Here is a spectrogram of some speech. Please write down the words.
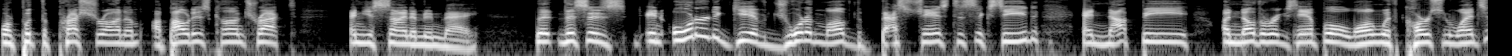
or put the pressure on him about his contract, and you sign him in May. This is in order to give Jordan Love the best chance to succeed and not be another example along with Carson Wentz.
